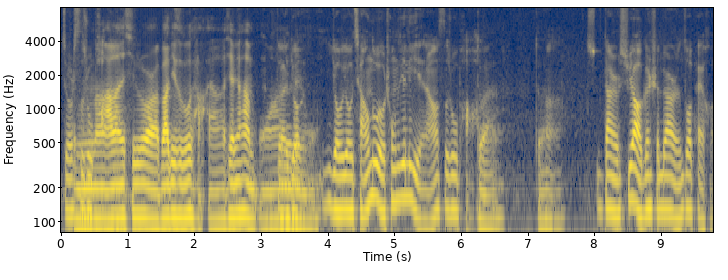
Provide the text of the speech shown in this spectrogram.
就是四处跑，么阿兰希勒啊、巴蒂斯图塔呀、谢林汉姆啊，对，有。有有强度，有冲击力，然后四处跑。对，对，嗯，但是需要跟身边的人做配合。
